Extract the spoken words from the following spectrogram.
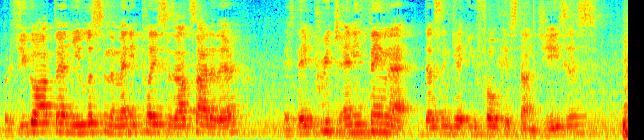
but if you go out there and you listen to many places outside of there, if they preach anything that doesn't get you focused on Jesus, you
